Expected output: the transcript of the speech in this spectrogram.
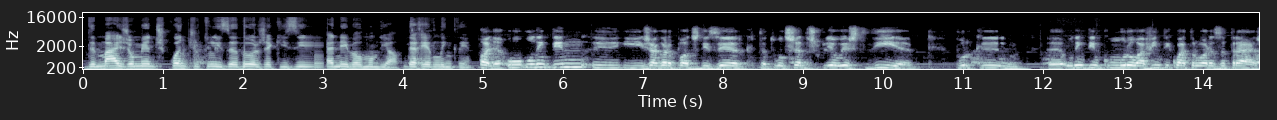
de mais ou menos quantos utilizadores é que existem a nível mundial da rede LinkedIn? Olha, o, o LinkedIn, e, e, já agora podes dizer que portanto, o Alexandre escolheu este dia porque uh, o LinkedIn comemorou há 24 horas atrás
